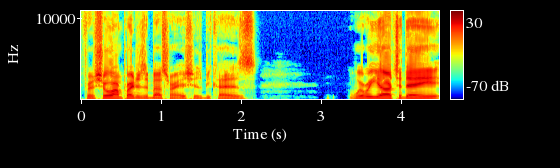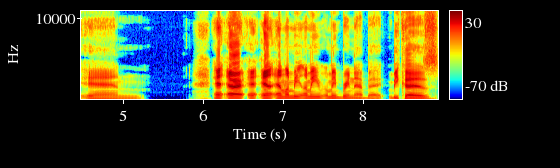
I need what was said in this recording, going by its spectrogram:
For sure I'm prejudiced about certain issues because where we are today and and, uh, and and let me let me let me bring that back because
